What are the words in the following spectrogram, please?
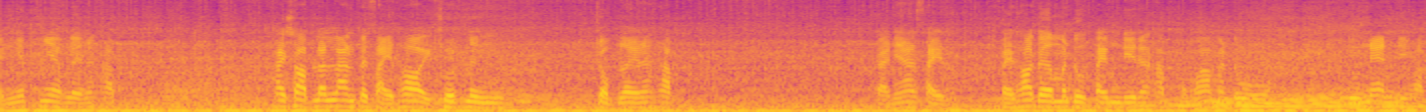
สียงเงียบๆเลยนะครับ ถ้าชอบลั่นๆไปใส่ท่ออีกชุดหนึ่งจบเลยนะครับ แต่เนี้ยใส่ใส่ท่อเดิมมันดูเต็มดีนะครับ ผมว่ามันดูดูแน่นดีครับ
